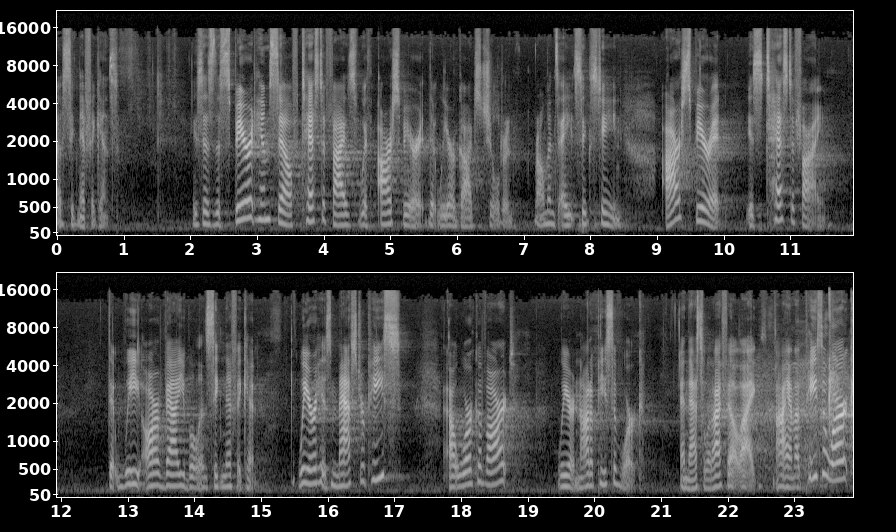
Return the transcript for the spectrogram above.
of significance. He says, The Spirit Himself testifies with our spirit that we are God's children. Romans 8 16. Our spirit is testifying that we are valuable and significant. We are His masterpiece, a work of art. We are not a piece of work. And that's what I felt like. I am a piece of work,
